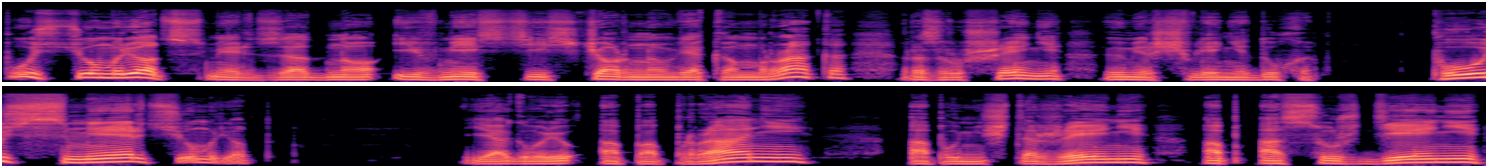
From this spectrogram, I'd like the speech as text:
Пусть умрет смерть заодно и вместе с черным веком мрака, разрушения и умерщвления духа. Пусть смерть умрет. Я говорю о попрании, об уничтожении, об осуждении,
